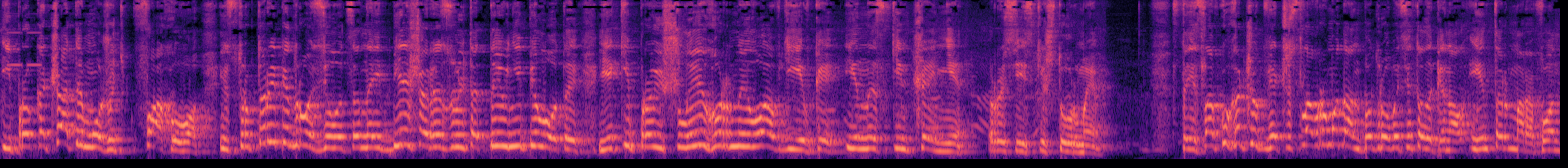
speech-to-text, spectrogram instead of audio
І прокачати можуть фахово. Інструктори підрозділу це найбільш результативні пілоти, які пройшли горнило Авдіївки і нескінченні російські штурми. Станіслав Кухарчук, В'ячеслав Ромадан, подробиці телеканал Інтер, Марафон.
